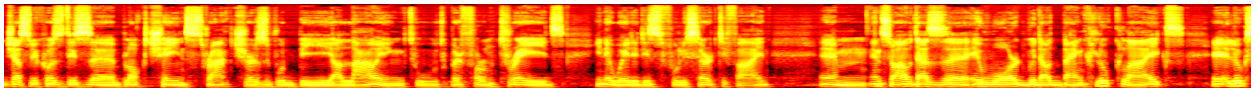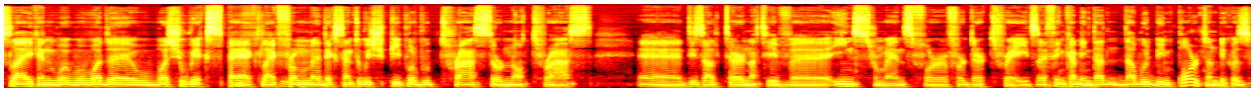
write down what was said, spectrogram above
just because these uh, blockchain structures would be allowing to, to perform trades in a way that is fully certified. Um, and so, how does uh, a world without bank look like? It looks like, and what what, uh, what should we expect, like from the extent to which people would trust or not trust uh, these alternative uh, instruments for for their trades. I think I mean that that would be important because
